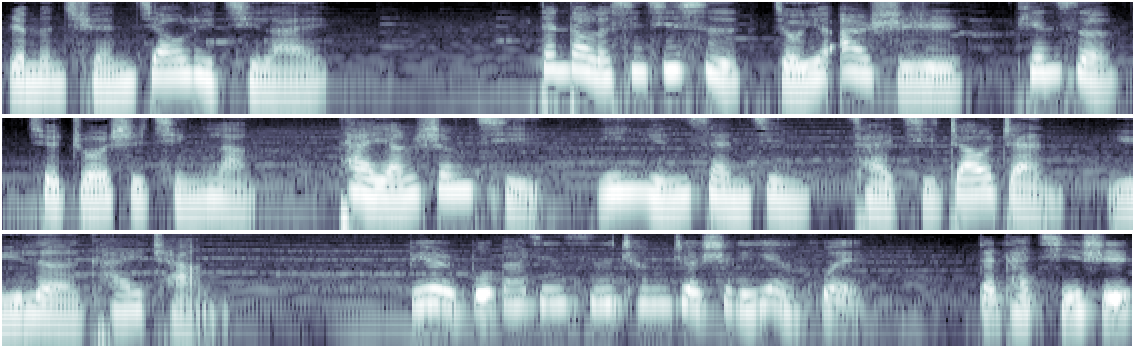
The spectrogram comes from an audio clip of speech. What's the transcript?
人们全焦虑起来。但到了星期四，九月二十日，天色却着实晴朗，太阳升起，阴云散尽，彩旗招展。娱乐开场，比尔博巴金斯称这是个宴会，但它其实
